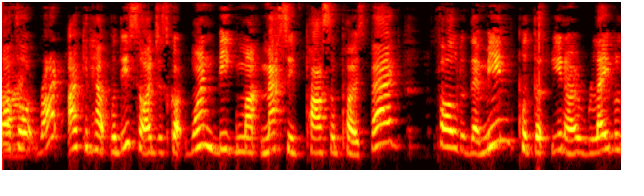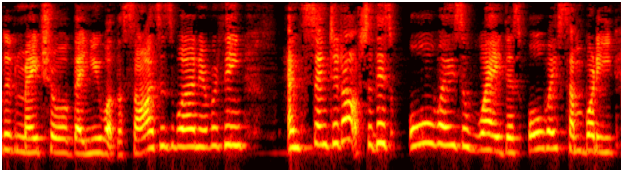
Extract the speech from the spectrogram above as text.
I thought, right, I can help with this. So I just got one big, ma- massive parcel post bag, folded them in, put the, you know, labeled it and made sure they knew what the sizes were and everything, and sent it off. So there's always a way, there's always somebody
